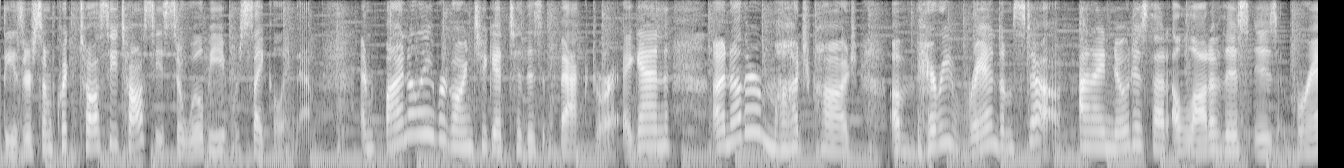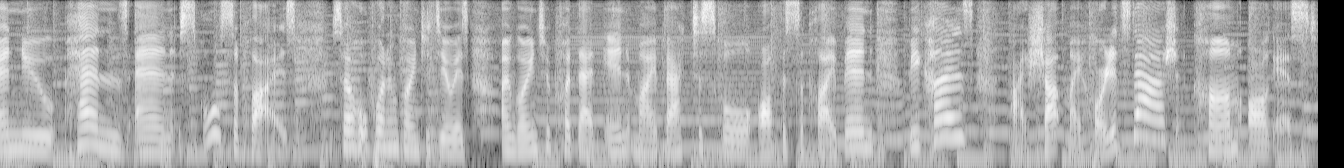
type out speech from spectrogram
these are some quick tossy tossies, so we'll be recycling them. And finally, we're going to get to this back drawer. Again, another Mod Podge of very random stuff. And I noticed that a lot of this is brand new pens and school supplies. So what I'm going to do is I'm going to put that in my back to school office supply bin because I shop my hoarded stash come August.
